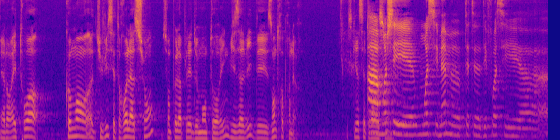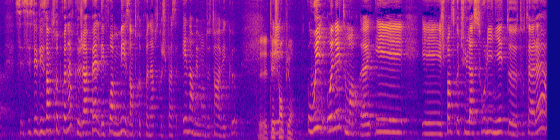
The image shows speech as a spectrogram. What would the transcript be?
Et alors, et toi, comment tu vis cette relation, si on peut l'appeler de mentoring, vis-à-vis des entrepreneurs? Est-ce qu'il y a cette Ah, moi c'est, moi c'est même euh, peut-être euh, des fois c'est, euh, c'est, c'est des entrepreneurs que j'appelle des fois mes entrepreneurs parce que je passe énormément de temps avec eux. T'es- champion. Oui, honnêtement. Euh, et, et je pense que tu l'as souligné te- tout à l'heure.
